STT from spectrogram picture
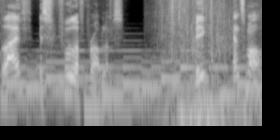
Life is full of problems, big and small.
